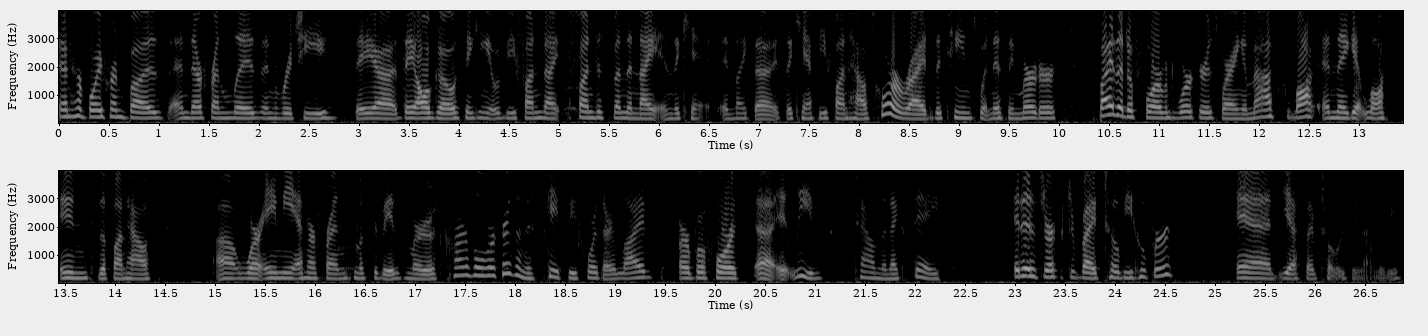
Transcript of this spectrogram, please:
and her boyfriend Buzz and their friend Liz and Richie they uh, they all go thinking it would be fun night fun to spend the night in the camp in like the the campy funhouse horror ride. The teens witness a murder by the deformed workers wearing a mask, lock and they get locked into the funhouse uh, where Amy and her friends must evade the murderous carnival workers and escape before their lives or before uh, it leaves town the next day. It is directed by Tobe Hooper, and yes, I've totally seen that movie.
